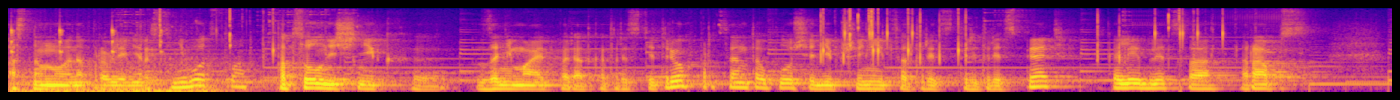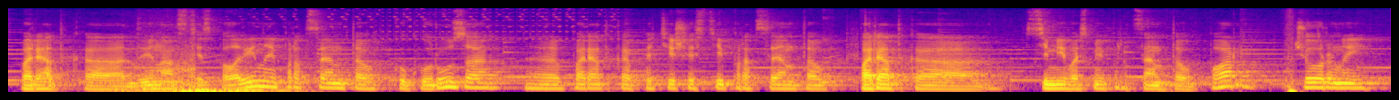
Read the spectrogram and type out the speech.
Основное направление растеневодства. Подсолнечник занимает порядка 33% площади, пшеница 33-35 колеблется, рапс порядка 12,5%, кукуруза порядка 5-6%, порядка 7-8% пар черный.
